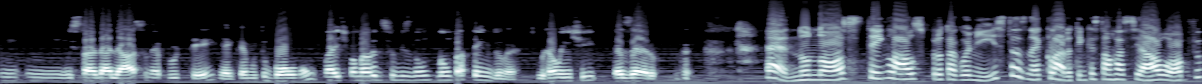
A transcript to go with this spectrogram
um, um estardalhaço, né, por ter, e aí que é muito bom, mas, tipo, a maioria dos filmes não, não tá tendo, né? Tipo, realmente é zero. É, no Nós tem lá os protagonistas, né? Claro, tem questão racial, óbvio,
